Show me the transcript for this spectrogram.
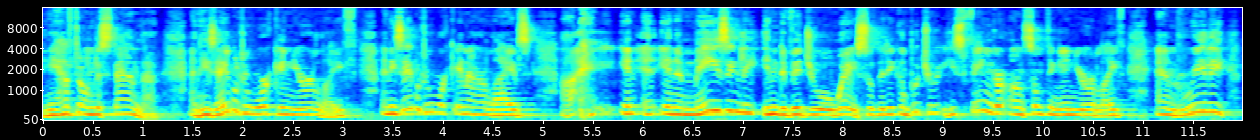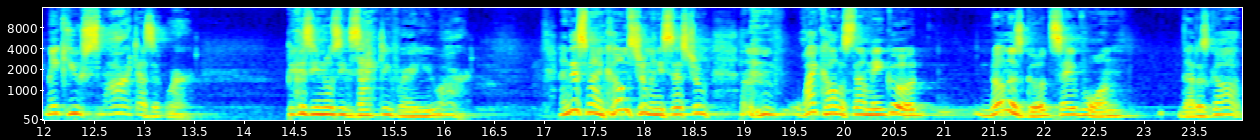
And you have to understand that. And He's able to work in your life, and He's able to work in our lives uh, in, in, in, amazingly individual ways so that He can put your, His finger on something in your life and really make you smart, as it were, because He knows exactly where you are. And this man comes to him and he says to him, Why callest thou me good? None is good save one, that is God.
